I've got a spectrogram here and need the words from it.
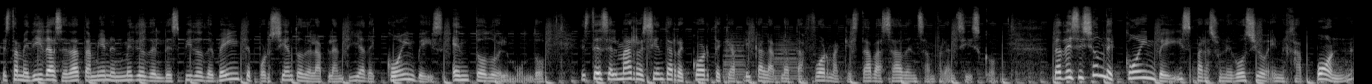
Esta medida se da también en medio del despido de 20% de la plantilla de Coinbase en todo el mundo. Este es el más reciente recorte que aplica la plataforma que está basada en San Francisco. La decisión de Coinbase para su negocio en Japón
